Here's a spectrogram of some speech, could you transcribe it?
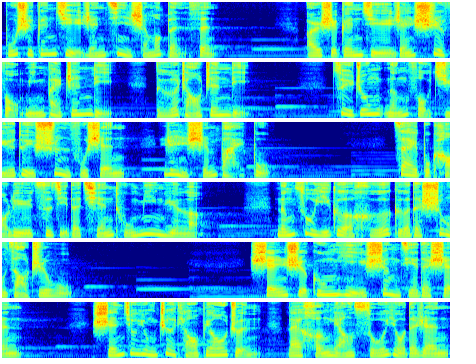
不是根据人尽什么本分，而是根据人是否明白真理，得着真理，最终能否绝对顺服神，任神摆布，再不考虑自己的前途命运了，能做一个合格的受造之物。神是公义圣洁的神，神就用这条标准来衡量所有的人。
